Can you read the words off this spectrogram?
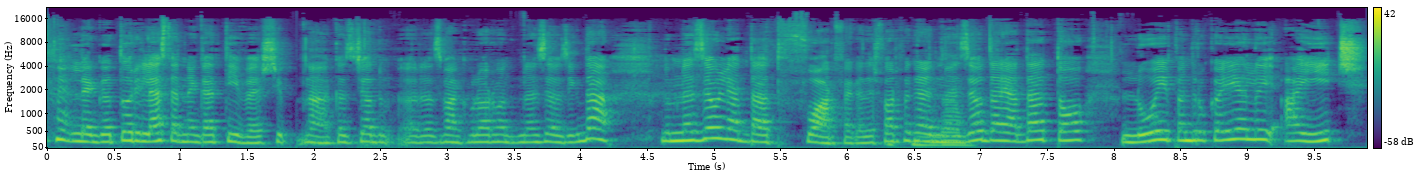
legăturile astea negative și, na, că zicea Răzvan că până la urmă Dumnezeu, zic, da, Dumnezeu le-a dat foarfeca, deci foarfeca da. Dumnezeu, dar i-a dat-o lui pentru că el e aici,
